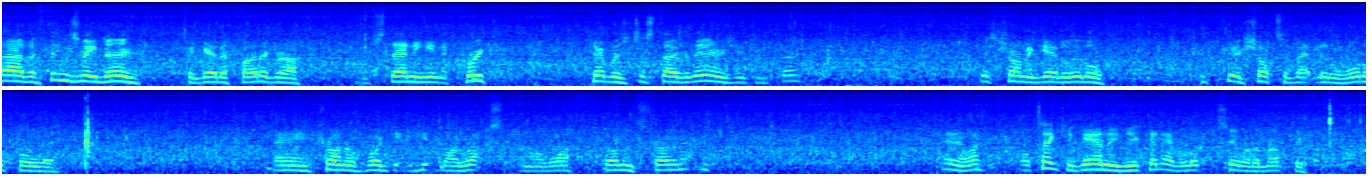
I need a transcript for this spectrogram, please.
Uh, the things we do to get a photograph. I'm standing in a creek. Camera's just over there as you can see. Just trying to get a little, a few shots of that little waterfall there. And trying to avoid getting hit by rocks that my wife Donna's throwing at me. Anyway, I'll take you down and you can have a look and see what I'm up to.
